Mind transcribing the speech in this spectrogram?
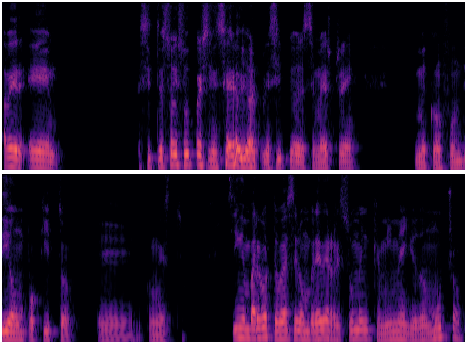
A ver, eh, si te soy súper sincero, yo al principio del semestre me confundía un poquito eh, con esto. Sin embargo, te voy a hacer un breve resumen que a mí me ayudó mucho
